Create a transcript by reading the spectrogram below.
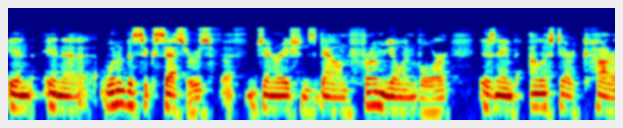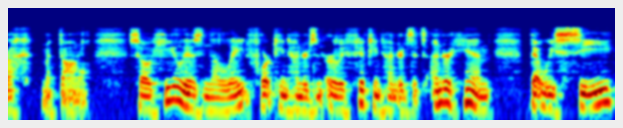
in in a, one of the successors, uh, generations down from Ioan Mhor, is named Alastair Carach MacDonald. So he lives in the late 1400s and early 1500s. It's under him that we see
